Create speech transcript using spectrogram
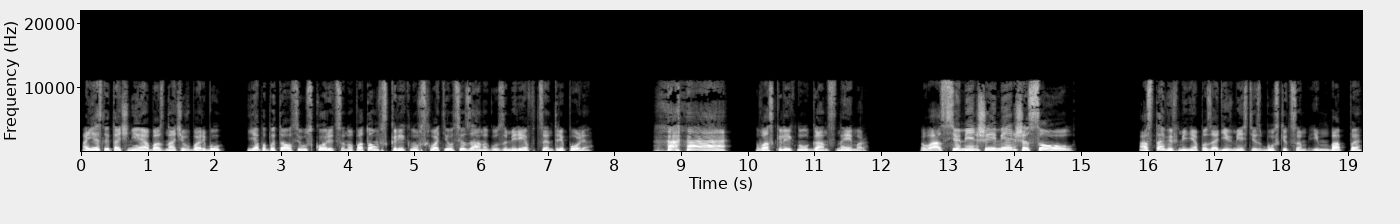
А если точнее, обозначив борьбу, я попытался ускориться, но потом, вскрикнув, схватился за ногу, замерев в центре поля. «Ха-ха!» — воскликнул Ганс Неймор. «Вас все меньше и меньше, Соул!» Оставив меня позади вместе с Бускетсом и Мбаппе,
